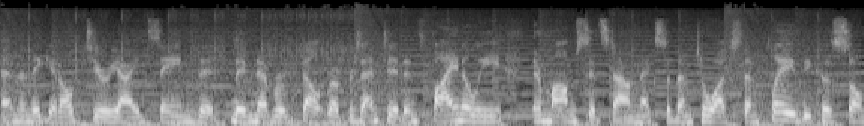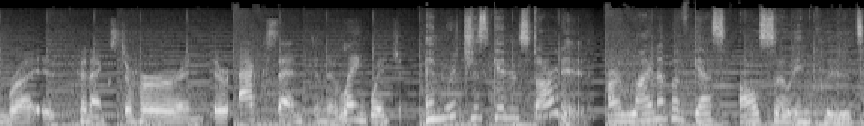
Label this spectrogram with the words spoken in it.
And then they get all teary eyed saying that they've never felt represented. And finally, their mom sits down next to them to watch them play because Sombra it connects to her and their accent and their language. And we're just getting started. Our lineup of guests also includes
